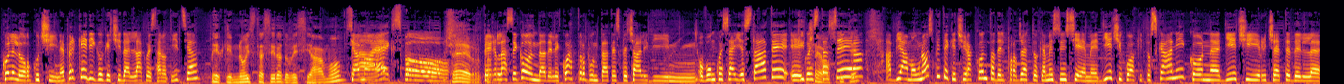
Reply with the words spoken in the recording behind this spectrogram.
con le loro cucine. Perché dico che ci dà là questa notizia? Perché noi stasera dove siamo? Siamo a Expo! Certo. Per la seconda delle quattro puntate speciali di mm, Ovunque Sei Estate e Chi questa sera abbiamo un ospite che ci racconta del progetto che ha messo insieme 10 cuochi toscani con 10 ricette del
